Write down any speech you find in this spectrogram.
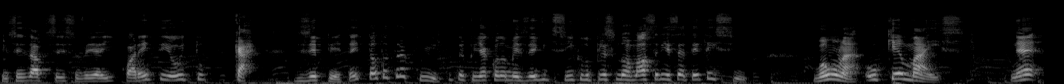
não sei se dá pra vocês ver aí, 48k de ZP. Tá? Então tá tranquilo, tá tranquilo. Já economizei 25, no preço normal seria 75. Vamos lá, o que mais? Né?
